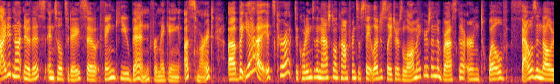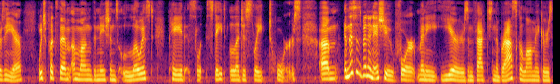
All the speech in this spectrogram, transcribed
I did not know this until today, so thank you, Ben, for making us smart. Uh, but yeah, it's correct. According to the National Conference of State Legislatures, lawmakers in Nebraska earn $12,000 a year, which puts them among the nation's lowest paid sl- state legislators. Um, and this has been an issue for many years. In fact, Nebraska lawmakers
